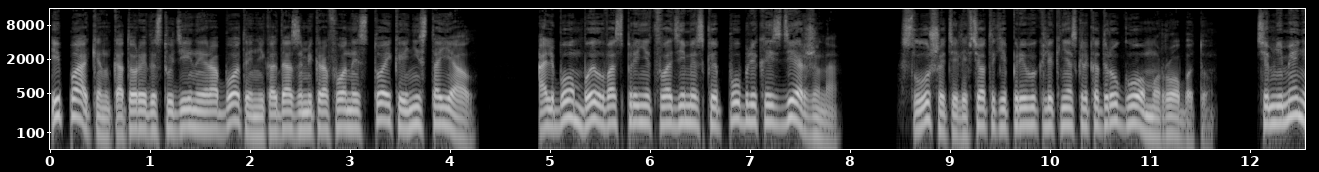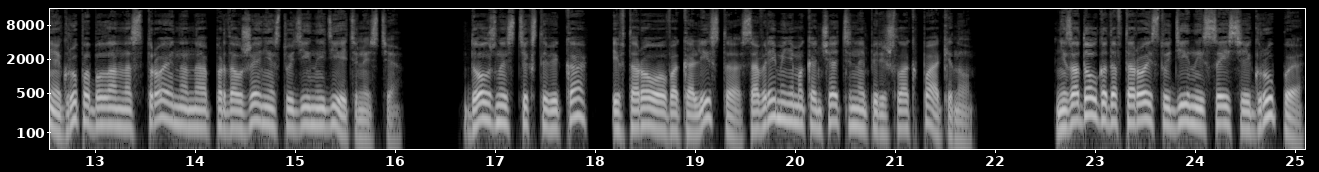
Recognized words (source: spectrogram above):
и Пакин, который до студийной работы никогда за микрофонной стойкой не стоял. Альбом был воспринят Владимирской публикой сдержанно. Слушатели все-таки привыкли к несколько другому роботу. Тем не менее, группа была настроена на продолжение студийной деятельности. Должность текстовика и второго вокалиста со временем окончательно перешла к Пакину. Незадолго до второй студийной сессии группы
